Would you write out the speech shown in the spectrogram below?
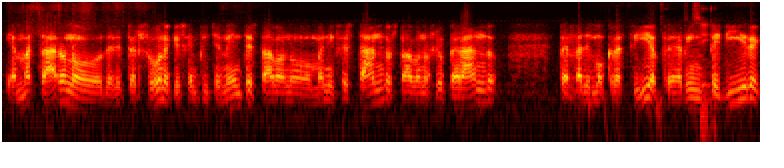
e ammazzarono delle persone che semplicemente stavano manifestando, stavano scioperando per la democrazia, per impedire sì.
